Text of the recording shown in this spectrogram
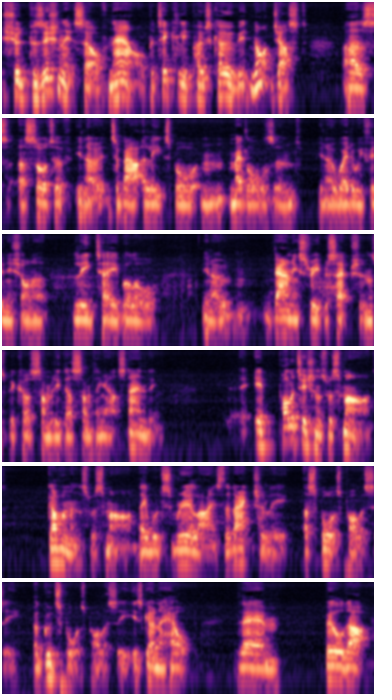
should position itself now, particularly post COVID, not just as a sort of, you know, it's about elite sport and medals and, you know, where do we finish on a league table or, you know, Downing Street receptions because somebody does something outstanding. If politicians were smart, governments were smart, they would realize that actually a sports policy, a good sports policy, is going to help them build up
